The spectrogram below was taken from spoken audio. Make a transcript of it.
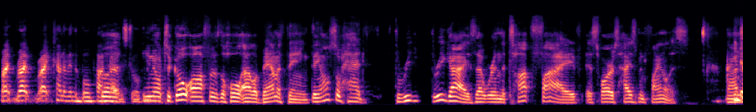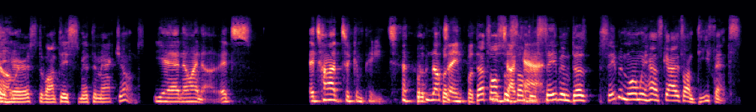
Right, right, right. Kind of in the ballpark I was talking. you know, about. to go off of the whole Alabama thing, they also had three three guys that were in the top five as far as Heisman finalists: Najee. Harris, DeVonta Smith, and Mac Jones. yeah, no, I know. It's it's hard to compete. I'm not but, saying, but that's also Utah something can. Saban does. Saban normally has guys on defense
